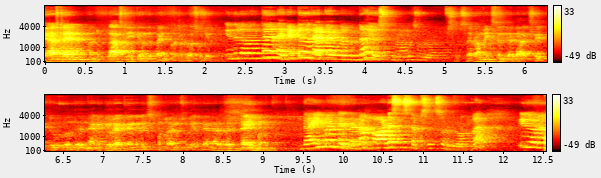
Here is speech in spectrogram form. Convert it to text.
கேஸ்ட் அயன் அண்ட் பிளாஸ்டிக் வந்து பயன்படுத்துறதா சொல்லியிருக்கு இதில் வந்து நெகட்டிவ் ரேக்கங்கள் தான் யூஸ் பண்ணுவாங்கன்னு சொல்லுவாங்க. So ceramic sintered oxide tool வந்து நெகட்டிவ் ரேக்கங்கள் யூஸ் பண்ணுறாங்கன்னு சொல்லியிருக்காங்க. அடுத்தது டைமண்ட் டைமண்ட் என்னன்னா ஹார்டஸ்ட் ஸ்டெப்ஸ்னு சொல்லுவாங்க. இதோட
